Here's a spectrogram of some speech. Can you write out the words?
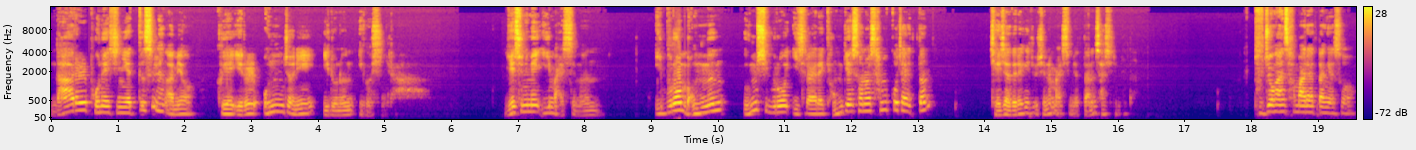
나를 보내신 이의 뜻을 행하며 그의 일을 온전히 이루는 이것이니라. 예수님의 이 말씀은 입으로 먹는 음식으로 이스라엘의 경계선을 삼고자 했던 제자들에게 주시는 말씀이었다는 사실입니다. 부정한 사마리아 땅에서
